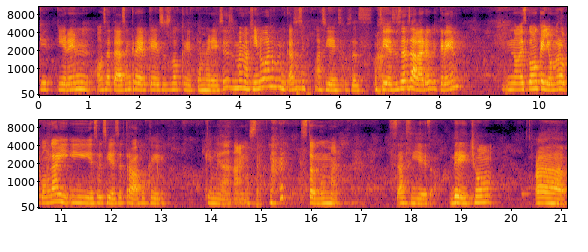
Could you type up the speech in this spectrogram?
que quieren, o sea, te hacen creer que eso es lo que te mereces. Me imagino, bueno, por mi caso sí, así es. O sea, es- si ese es el salario que creen, no es como que yo me lo ponga y, y ese sí es el trabajo que, que me dan. Ay, no sé. Estoy muy mal. Así es. De hecho, ah,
